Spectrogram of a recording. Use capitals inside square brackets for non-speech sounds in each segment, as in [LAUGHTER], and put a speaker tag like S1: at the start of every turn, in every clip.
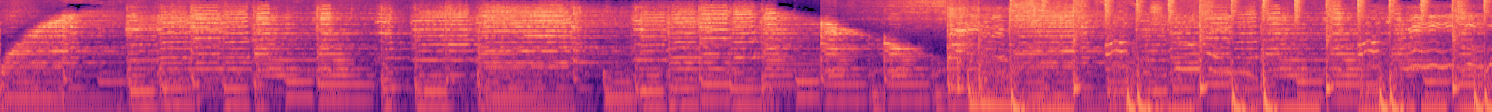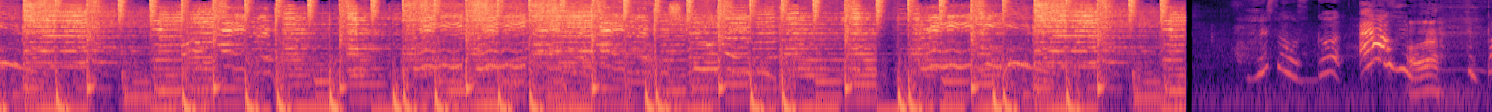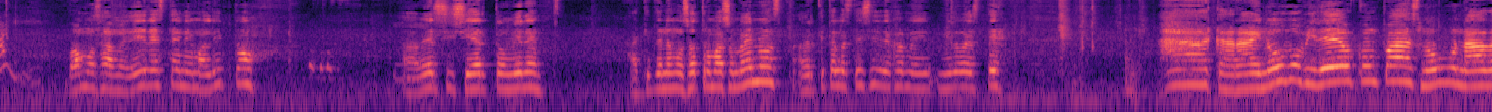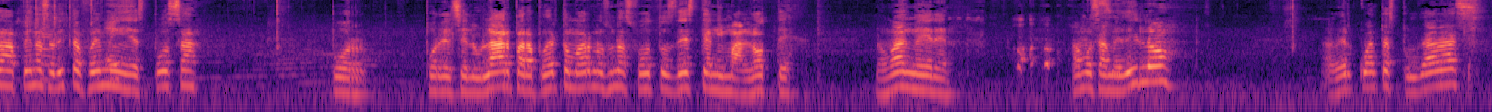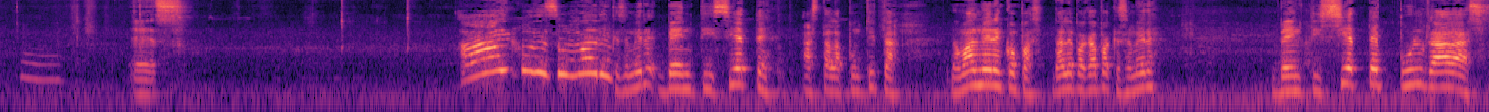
S1: Wow.
S2: Vamos a medir este animalito. A ver si es cierto, miren. Aquí tenemos otro más o menos. A ver, quítalo Stacy, déjame, miro este. Ah, caray, no hubo video, compas, no hubo nada. Apenas ahorita fue mi esposa por, por el celular para poder tomarnos unas fotos de este animalote. Nomás miren. Vamos a medirlo. A ver cuántas pulgadas es. ¡Ay, hijo de su madre! Que se mire 27 hasta la puntita. Nomás miren, compas. Dale para acá para que se mire. 27 pulgadas.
